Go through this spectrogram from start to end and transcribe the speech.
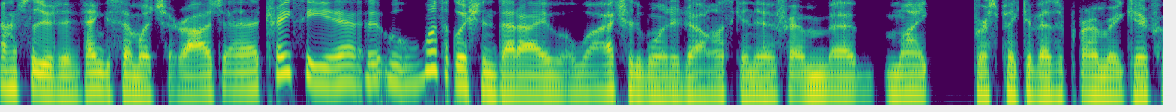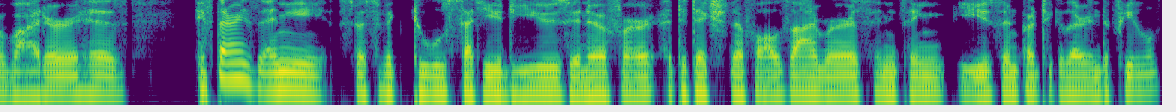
Absolutely. Thank you so much, Raj. Uh, Tracey, uh, one of the questions that I actually wanted to ask you know, from uh, my perspective as a primary care provider is if there is any specific tools that you'd use, you know, for a detection of Alzheimer's, anything you use in particular in the field?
